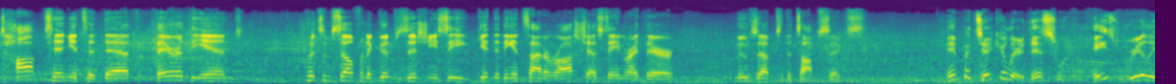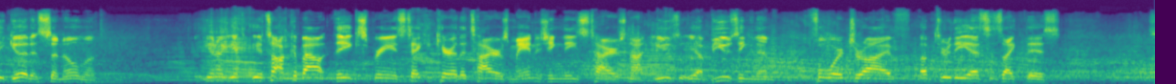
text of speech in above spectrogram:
top 10 you to death. There at the end, puts himself in a good position. You see getting to the inside of Ross Chastain right there, moves up to the top six. In particular, this one. He's really good at Sonoma you know, you, you, talk about the experience, taking care of the tires, managing these tires, not using, abusing them, forward drive, up through the S's like this. It's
